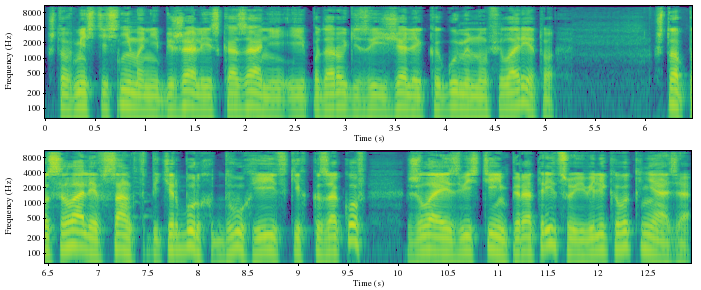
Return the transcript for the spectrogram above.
что вместе с ним они бежали из Казани и по дороге заезжали к игумену Филарету, что посылали в Санкт-Петербург двух яицких казаков – желая извести императрицу и великого князя,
